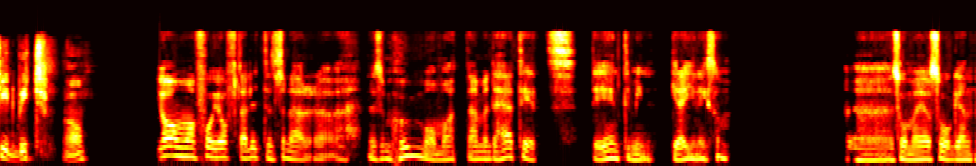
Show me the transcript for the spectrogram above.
Tidbit, ja. Ja, man får ju ofta lite sån där liksom hum om att nej men det här teet, det är inte min grej liksom. Uh, så, men jag såg en,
